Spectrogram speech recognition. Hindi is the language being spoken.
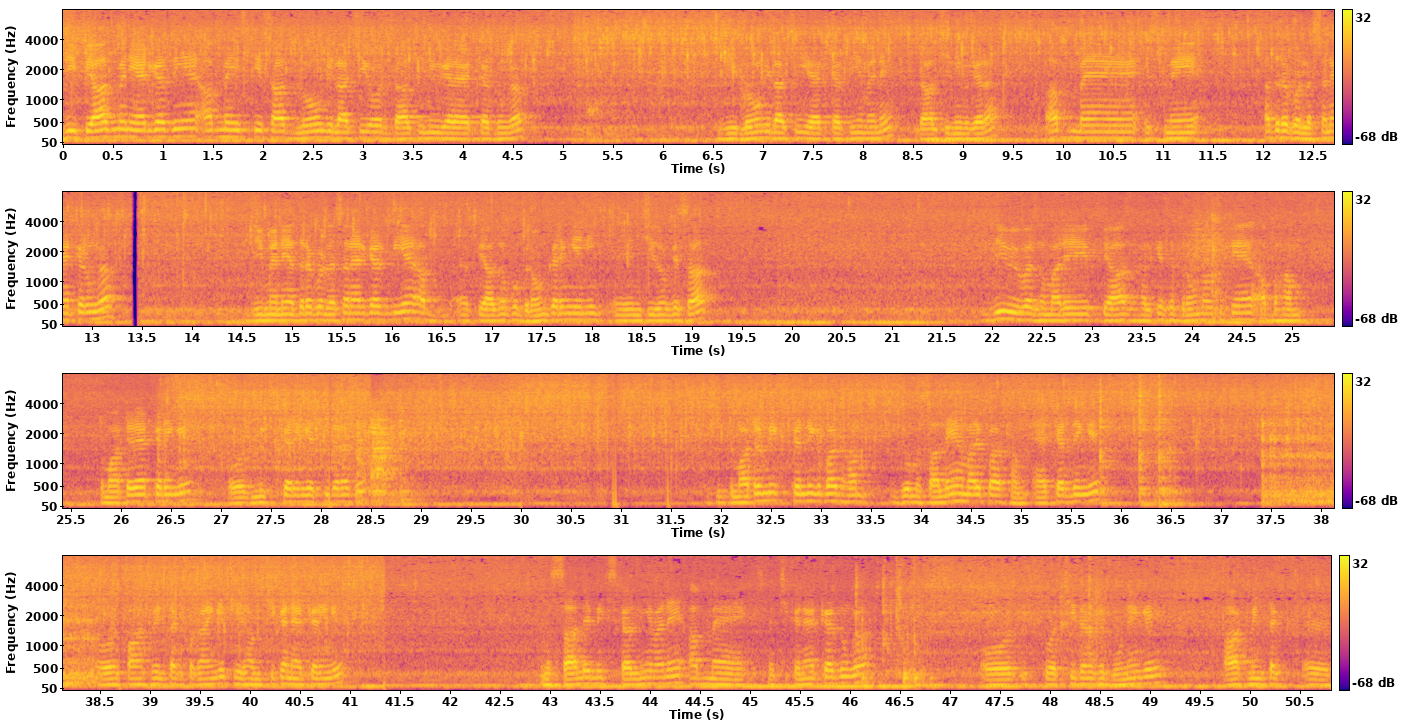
जी, प्याज मैंने ऐड कर दिए हैं। अब मैं इसके साथ लौंग, इलायची और दालचीनी वगैरह ऐड कर दूँगा। जी, लौंग, इलायची ऐड कर दी है मैंने, दालचीनी वगैरह। अब मैं इसमें अदरक और लहसुन ऐड करूँगा। जी, मैंने अदरक और लहसुन ऐड कर दिया है। अब प्याज़ों को ब्राउन करेंगे इन चीज़ों के साथ। जी बस हमारे प्याज हल्के से ब्राउन हो चुके हैं। अब हम टमाटर ऐड करेंगे और मिक्स करेंगे अच्छी तरह से। टमाटर मिक्स करने के बाद हम जो मसाले हैं हमारे पास, हम ऐड कर देंगे। और पाँच मिनट तक पकाएँगे, फिर हम चिकन ऐड करेंगे। मसाले मिक्स कर लिए मैंने, अब मैं इसमें चिकन ऐड कर दूँगा। और इसको अच्छी तरह से भूनेंगे। आठ मिनट तक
